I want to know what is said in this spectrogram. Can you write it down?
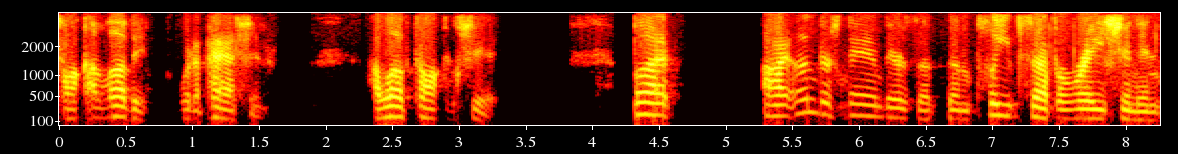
talk. I love it with a passion. I love talking shit. But I understand there's a complete separation in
